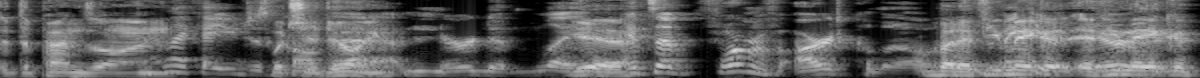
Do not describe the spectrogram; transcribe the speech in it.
it depends I on. like how you just what you're doing. out, nerdom. Like, Yeah. it's a form of art, Khalil. But if you make a if you make a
